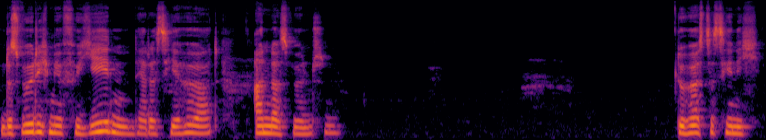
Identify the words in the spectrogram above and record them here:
Und das würde ich mir für jeden, der das hier hört, anders wünschen. Du hörst das hier nicht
